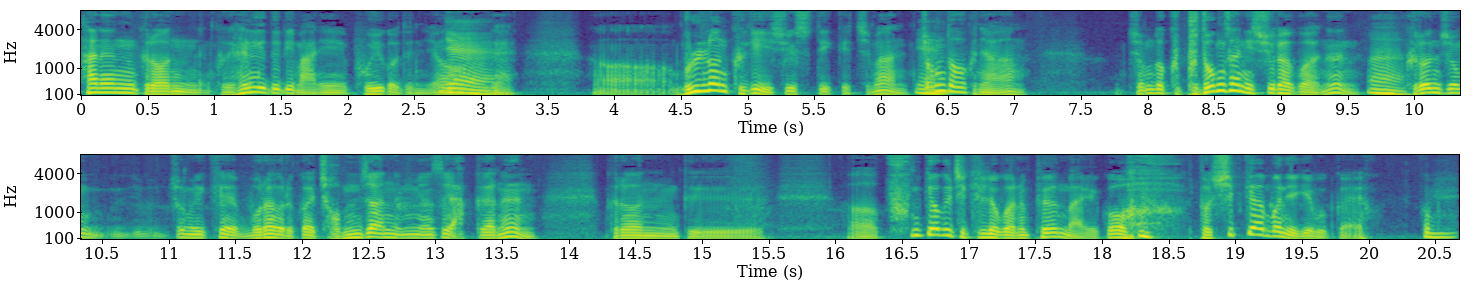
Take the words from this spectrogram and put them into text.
하는 그런 그 행위들이 많이 보이거든요. 예. 네. 어, 물론 그게 이슈일 수도 있겠지만 예. 좀더 그냥 좀더그 부동산 이슈라고 하는 예. 그런 좀, 좀 이렇게 뭐라 그럴까요. 점잖으면서 약간은 그런 그, 어, 품격을 지키려고 하는 표현 말고 더 쉽게 한번 얘기해 볼까요? 그럼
